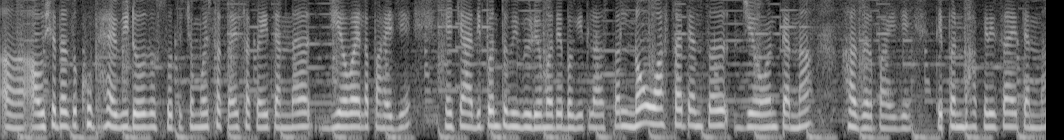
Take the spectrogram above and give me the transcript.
औषधाचा औषधाचं खूप हॅवी डोस असतो. त्याच्यामुळे सकाळी सकाळी त्यांना जेवायला पाहिजे. ह्याच्या आधी पण तुम्ही व्हिडिओमध्ये बघितला असताल नऊ वाजता त्यांचं जेवण त्यांना हजर पाहिजे. ते पण भाकरीचं आहे त्यांना.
